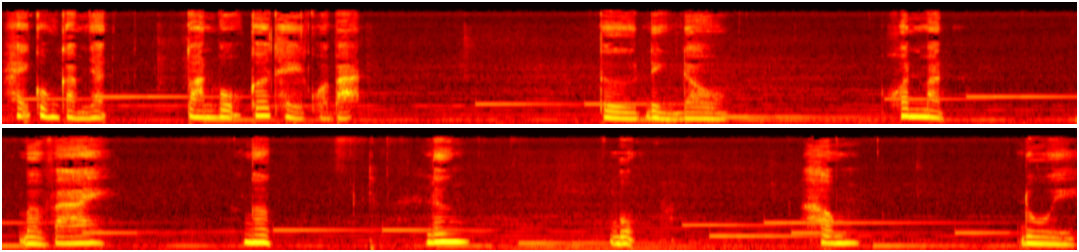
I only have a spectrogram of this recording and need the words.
hãy cùng cảm nhận toàn bộ cơ thể của bạn từ đỉnh đầu, khuôn mặt, bờ vai, ngực, lưng, bụng hông, đùi,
